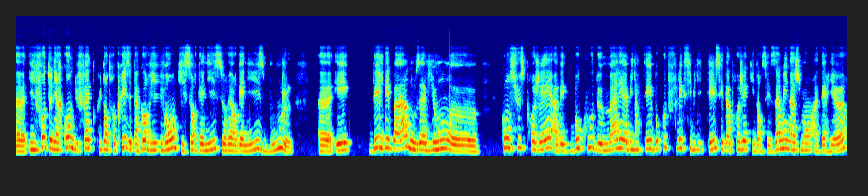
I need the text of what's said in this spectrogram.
euh, il faut tenir compte du fait qu'une entreprise est un corps vivant qui s'organise, se réorganise, bouge. et dès le départ, nous avions conçu ce projet avec beaucoup de malléabilité, beaucoup de flexibilité. C'est un projet qui, dans ses aménagements intérieurs,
